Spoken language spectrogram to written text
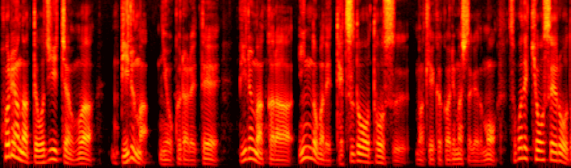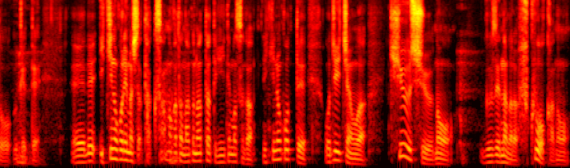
捕虜になっておじいちゃんはビルマに送られてビルマからインドまで鉄道を通す、まあ、計画ありましたけれどもそこで強制労働を受けて、えーで生き残りました。たくさんの方亡くなったって聞いてますが生き残っておじいちゃんは九州の偶然ながら福岡の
